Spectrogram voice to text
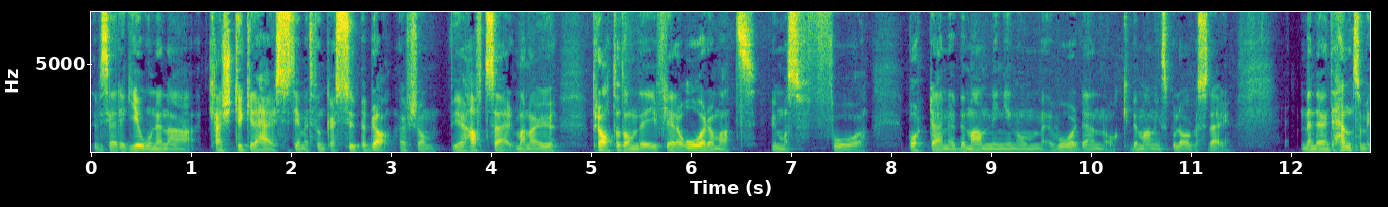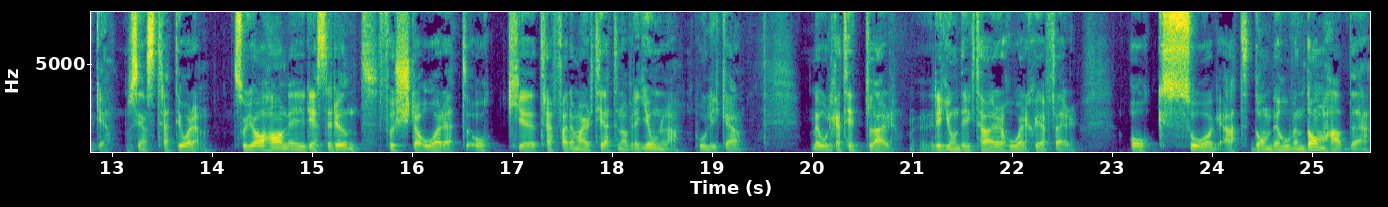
det vill säga regionerna, kanske tycker det här systemet funkar superbra eftersom vi har haft så här, man har ju pratat om det i flera år om att vi måste få bort det här med bemanning inom vården och bemanningsbolag och sådär. Men det har inte hänt så mycket de senaste 30 åren. Så jag och Hani reste runt första året och eh, träffade majoriteten av regionerna på olika, med olika titlar, regiondirektörer, HR-chefer och såg att de behoven de hade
